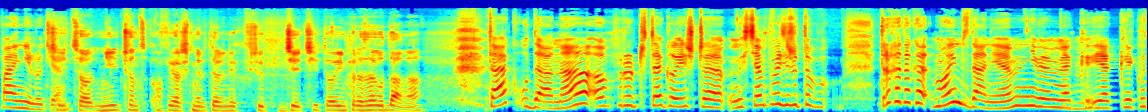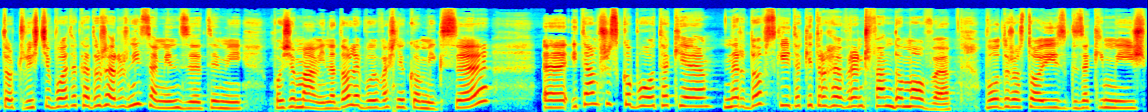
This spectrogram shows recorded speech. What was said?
fajni ludzie. Czyli co, nie licząc ofiar śmiertelnych wśród dzieci, to impreza udana? Tak, udana. Oprócz tego jeszcze chciałam powiedzieć, że to trochę taka, moim zdaniem, nie wiem jak, mhm. jak, jak wy to oczywiście, była taka duża różnica między tymi poziomami. Na dole były właśnie komiksy, i tam wszystko było takie nerdowskie i takie trochę wręcz fandomowe. Było dużo stoisk z jakimiś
